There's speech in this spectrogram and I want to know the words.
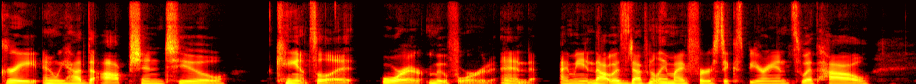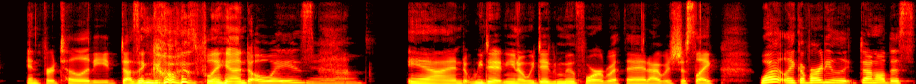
great and we had the option to cancel it or move forward. And I mean, that was definitely my first experience with how infertility doesn't go as planned always. Yeah. And we did, you know, we did move forward with it. I was just like, what? Like, I've already like, done all this.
